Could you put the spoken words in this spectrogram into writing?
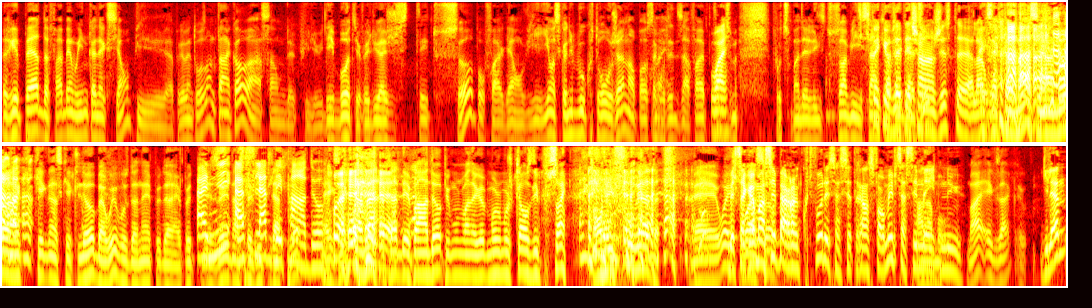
répètes de faire, ben oui, une connexion. Puis après 23 ans, on était encore ensemble depuis. Il y a eu des bouts, il a fallu ajuster tout ça pour faire, on vieillit. On s'est connus beaucoup trop jeunes, on passe à côté des affaires. Puis Ouais. faut, que tu, faut que tu modélises tout ça en Ça vieillissant. fait que vous êtes échangiste à l'heure Exactement. Y en a un qui kick dans ce kick-là, ben oui, vous se donnez un peu de, un peu de Annie, plaisir dans elle cette vie flatte des pandas. Exactement. Flatte des pandas, puis moi, je m'en- moi, moi, je classe des poussins. On est fou raide. Mais, ouais, Mais ça a commencé par un coup de foudre et ça s'est transformé puis ça s'est En maintenu. Ouais, exact. Guylaine?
